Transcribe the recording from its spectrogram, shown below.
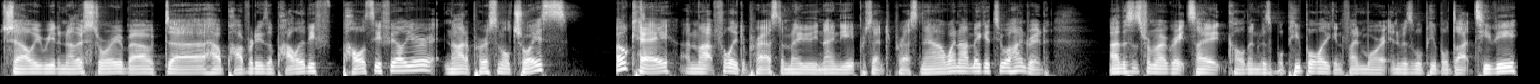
shall we read another story about uh, how poverty is a policy policy failure, not a personal choice? Okay, I'm not fully depressed. I'm maybe 98% depressed now. Why not make it to 100? Uh, this is from a great site called Invisible People. You can find more at invisiblepeople.tv.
